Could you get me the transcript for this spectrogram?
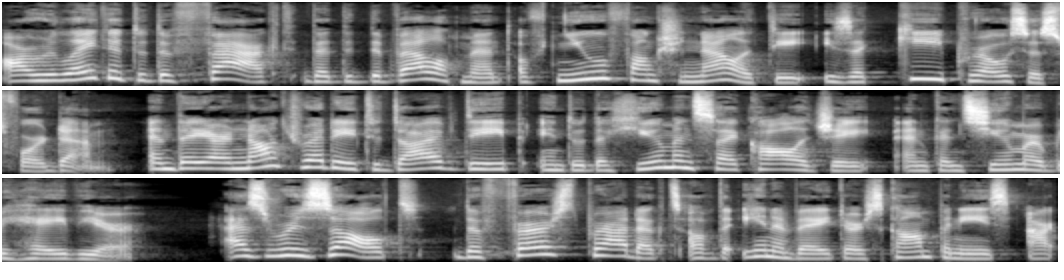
are related to the fact that the development of new functionality is a key process for them, and they are not ready to dive deep into the human psychology and consumer behavior. As a result, the first products of the innovators' companies are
